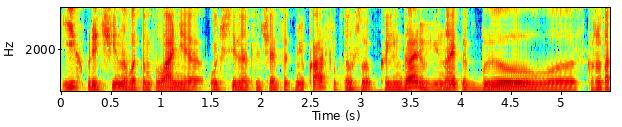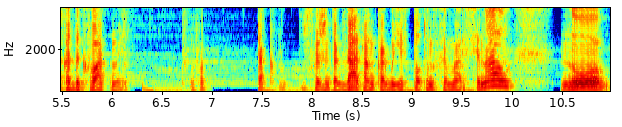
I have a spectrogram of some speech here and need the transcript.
их причина в этом плане очень сильно отличается от Ньюкасла, потому что календарь в Юнайтед был, э, скажу так, адекватный. Вот так вот, скажем так, да, там как бы есть Тоттенхэм и Арсенал, но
